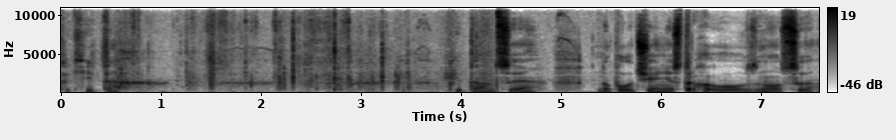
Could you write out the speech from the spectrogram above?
Какие-то квитанция на получение страхового взноса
